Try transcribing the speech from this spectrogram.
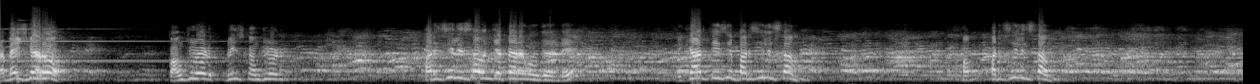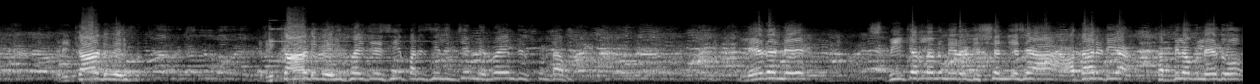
Ramesh garu conclude please conclude పరిశీలిస్తామని చెప్పారేమో కదండి. రికార్డ్ తీసి పరిశీలిస్తాం. పరిశీలిస్తాం. రికార్డు వెరిఫై రికార్డు వెరిఫై చేసి పరిశీలించి నిర్ణయం తీసుకుంటాం. లేదండి స్పీకర్లను మీరు డిసిషన్ చేసే ఆ- అథారిటీ సభ్యులకు లేదు.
